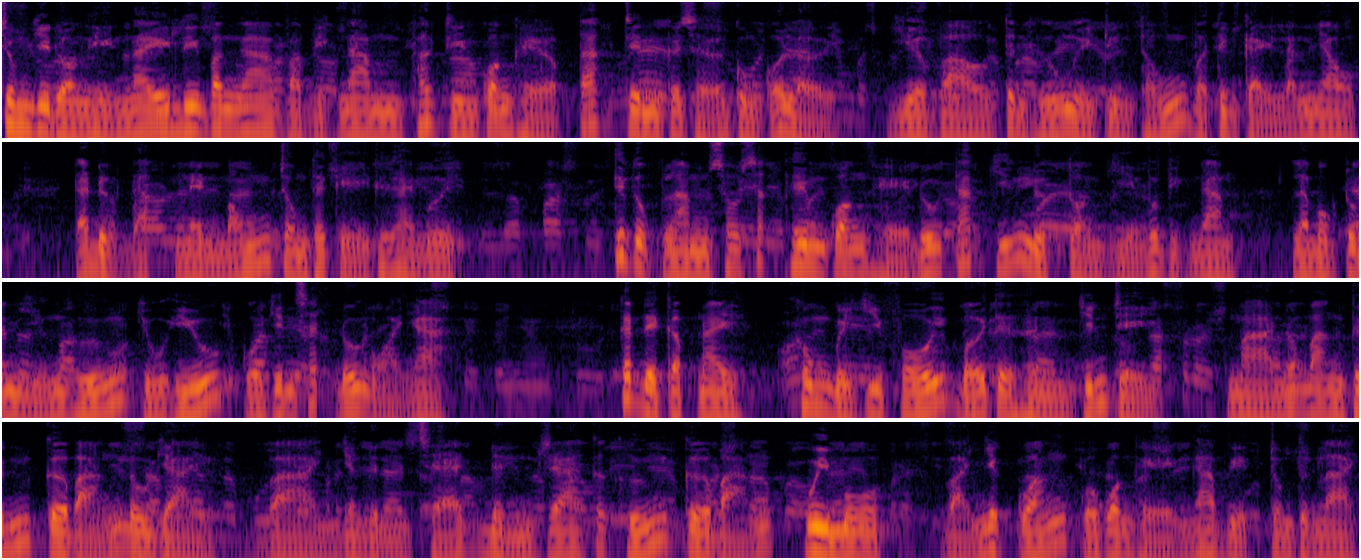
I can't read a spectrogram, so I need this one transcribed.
trong giai đoạn hiện nay, Liên bang Nga và Việt Nam phát triển quan hệ hợp tác trên cơ sở cùng có lợi, dựa vào tình hữu nghị truyền thống và tin cậy lẫn nhau, đã được đặt nền móng trong thế kỷ thứ 20. Tiếp tục làm sâu sắc thêm quan hệ đối tác chiến lược toàn diện với Việt Nam là một trong những hướng chủ yếu của chính sách đối ngoại Nga. Cách đề cập này không bị chi phối bởi tình hình chính trị mà nó mang tính cơ bản lâu dài và nhận định sẽ định ra các hướng cơ bản, quy mô và nhất quán của quan hệ Nga-Việt trong tương lai.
